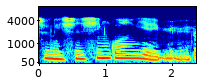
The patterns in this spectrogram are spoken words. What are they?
这里是星光夜雨。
